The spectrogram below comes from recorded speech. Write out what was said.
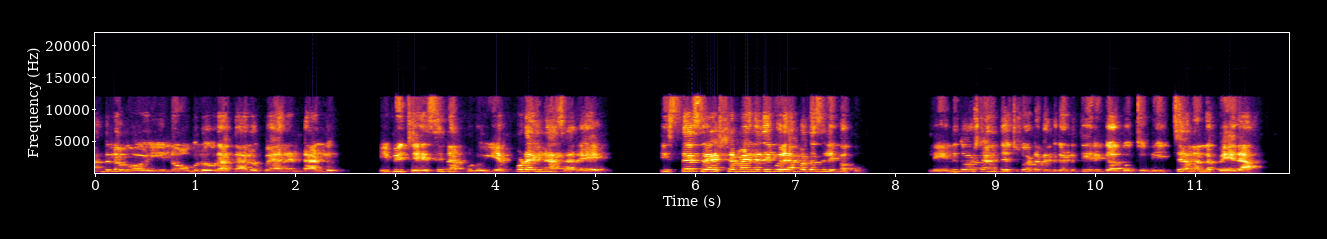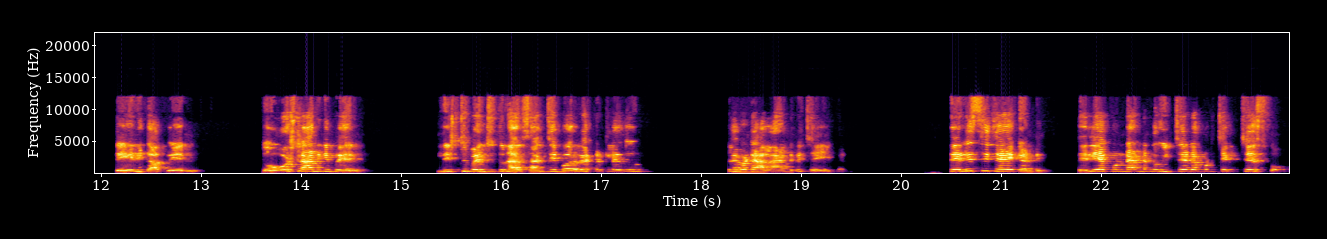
అందులో ఈ నోములు వ్రతాలు పేరెంటాళ్ళు ఇవి చేసినప్పుడు ఎప్పుడైనా సరే ఇస్తే శ్రేష్టమైనది ఇవ్వు, లేకపోతే అసలు ఇవ్వకు. లేని దోషాన్ని తెచ్చుకోవటం ఎందుకంటే తీరిగ్గా కూర్చుని ఇచ్చానన్న పేరా? దేనికి ఆ పేరు? దోషానికి పేరు. లిస్టు పెంచుతున్నారు. సంచి బరువు ఎక్కట్లేదు. కాబట్టి అలాంటివి చేయకండి. తెలిసి చేయకండి. తెలియకుండా అంటే నువ్వు ఇచ్చేటప్పుడు చెక్ చేసుకో.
